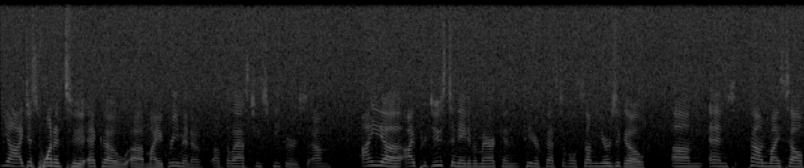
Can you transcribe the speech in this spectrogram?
Yeah, I just wanted to echo uh, my agreement of, of the last two speakers. Um, I, uh, I produced a Native American theater festival some years ago um, and found myself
